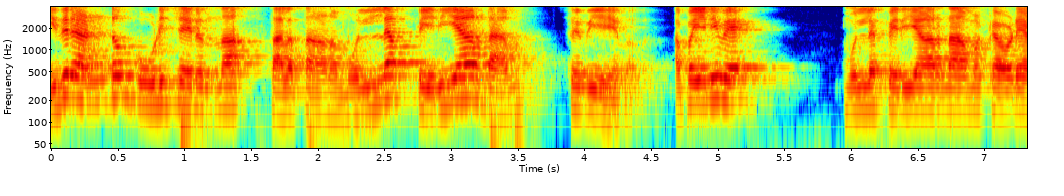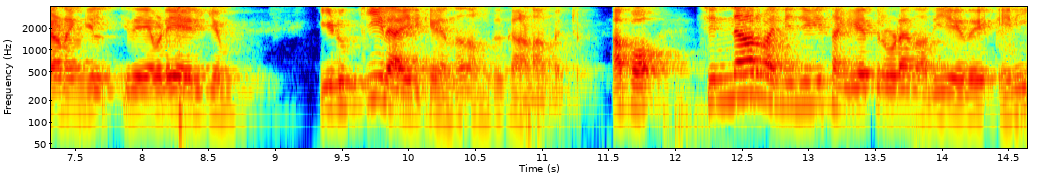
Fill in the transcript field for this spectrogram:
ഇത് രണ്ടും കൂടിച്ചേരുന്ന സ്ഥലത്താണ് മുല്ലപ്പെരിയാർ ഡാം സ്ഥിതി ചെയ്യുന്നത്. അപ്പൊ എനിവേ മുല്ലപ്പെരിയാർ ഡാമൊക്കെ അവിടെയാണെങ്കിൽ ഇത് എവിടെയായിരിക്കും? ഇടുക്കിയിലായിരിക്കും എന്ന് നമുക്ക് കാണാൻ പറ്റും. അപ്പോൾ ചിന്നാർ വന്യജീവി സങ്കേതത്തിലൂടെ നദി ഏത്? ഇനി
